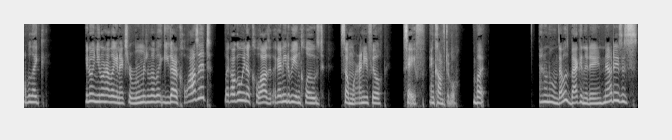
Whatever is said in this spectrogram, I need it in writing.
I'll be like, you know, and you don't have like an extra room or something, like you got a closet? Like I'll go in a closet. Like I need to be enclosed somewhere. I need to feel safe and comfortable. But I don't know. That was back in the day. Nowadays it's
